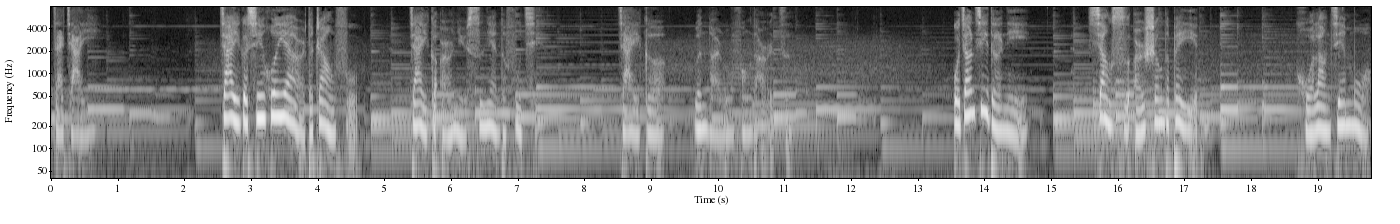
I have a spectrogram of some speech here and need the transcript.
再加一，加一个新婚燕尔的丈夫，加一个儿女思念的父亲，加一个温暖如风的儿子。我将记得你，向死而生的背影。火浪缄默，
